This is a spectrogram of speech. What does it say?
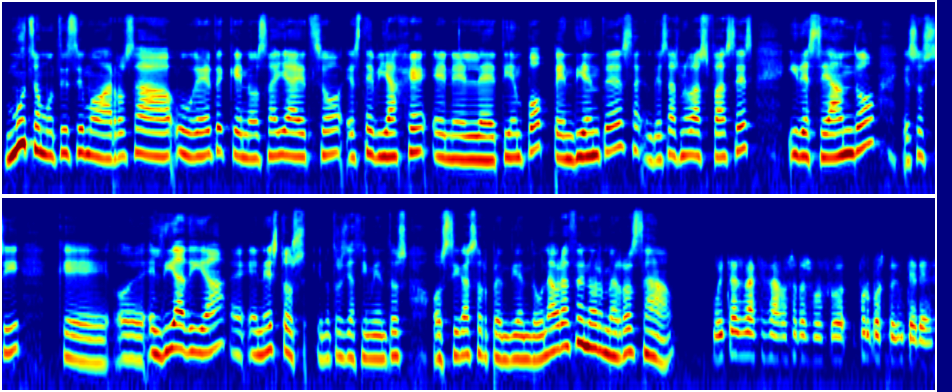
mucho, muchísimo a Rosa Huguet que nos haya hecho este viaje en el eh, tiempo, pendientes de esas nuevas fases y deseando, eso sí, que el día a día eh, en estos y en otros yacimientos os siga sorprendiendo. Un abrazo enorme, Rosa. Muchas gracias a vosotros por vuestro interés.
